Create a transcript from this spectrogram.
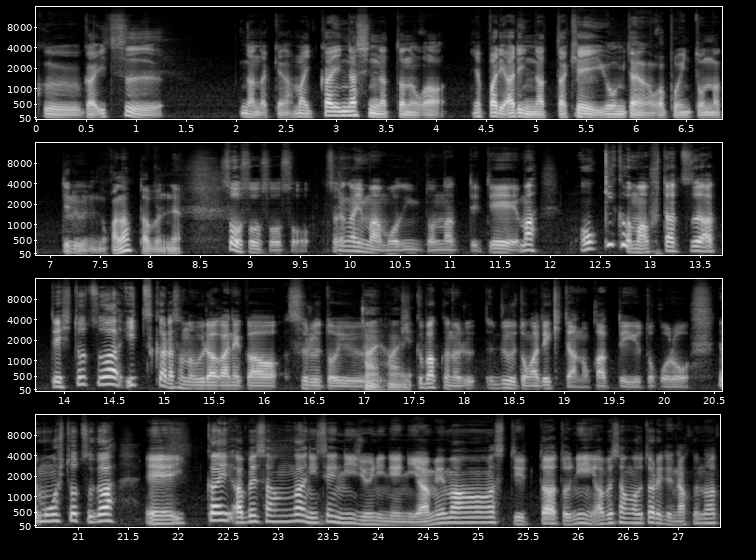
クがいつ、なんだっけな、まあ一回なしになったのが、やっぱりありになった経緯をみたいなのがポイントになってるのかな、多分ね。そうそうそうそう。それが今、ポイントになってて、まあ、大きくはまあ二つあって、一つはいつからその裏金化をするという、キックバックのルルートができたのかっていうところ。で、もう一つが、えー一回安倍さんが2022年に辞めますって言った後に、安倍さんが撃たれて亡くなっ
